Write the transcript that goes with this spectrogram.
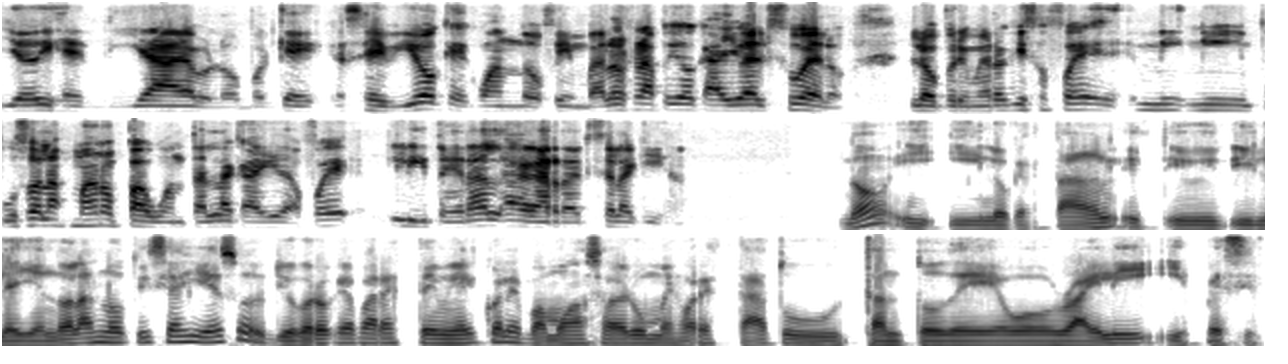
yo dije, diablo, porque se vio que cuando Finn Balor rápido cayó al suelo, lo primero que hizo fue, ni, ni puso las manos para aguantar la caída, fue literal agarrarse la quija. ¿No? Y, y lo que están, y, y- leyendo las noticias y eso, yo creo que para este miércoles vamos a saber un mejor estatus tanto de O'Reilly y especi-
